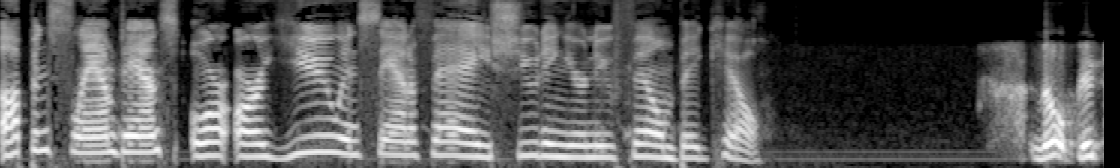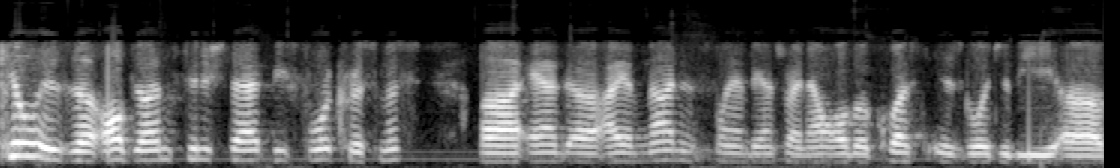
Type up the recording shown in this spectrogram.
up in Slamdance or are you in Santa Fe shooting your new film, Big Kill? No, Big Kill is uh, all done. Finished that before Christmas. Uh, and uh, I am not in Slamdance right now, although Quest is going to be uh,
